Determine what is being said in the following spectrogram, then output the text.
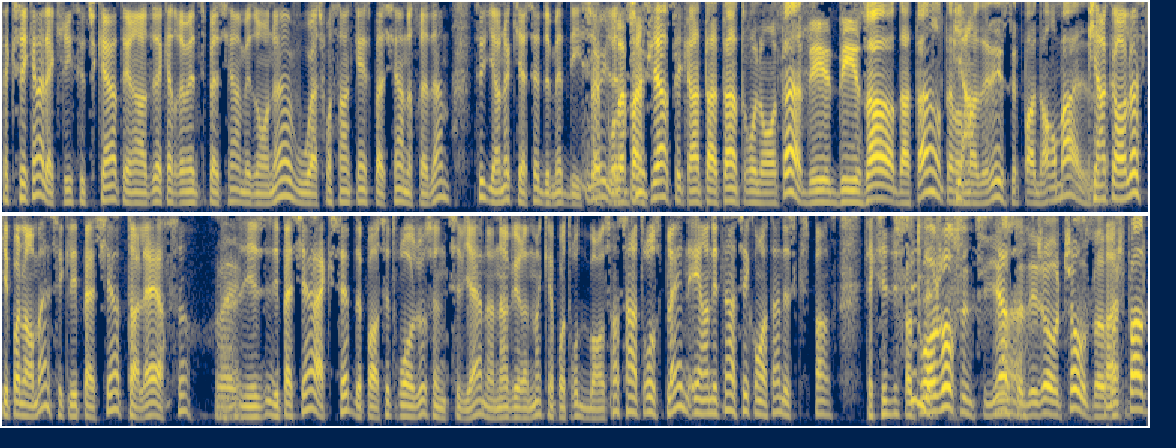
Fait que c'est quand la crise? C'est-tu quand t'es rendu à 90 patients à Maisonneuve ou à 75 patients à Notre-Dame? Tu sais, il y en a qui essaient de mettre des seuils Pour le patient, c'est quand t'attends trop longtemps. Des, heures d'attente, à un moment donné, c'est pas normal. Puis encore là, ce qui est pas normal, c'est que les patients tolèrent ça. Les, patients acceptent de passer trois jours sur une civière dans un environnement qui n'a pas trop de bon sens, sans trop se plaindre et en étant assez content de ce qui se passe. Fait que c'est difficile. Trois jours sur une civière, c'est déjà autre chose. Moi, je parle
